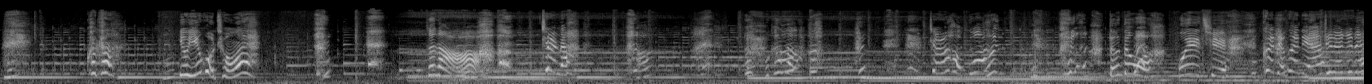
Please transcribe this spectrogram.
哎，快看有萤火虫哎，在哪儿？这儿呢。啊，我看到了，这儿人好多。等等我，我也去。快点，快点，这边，这边。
